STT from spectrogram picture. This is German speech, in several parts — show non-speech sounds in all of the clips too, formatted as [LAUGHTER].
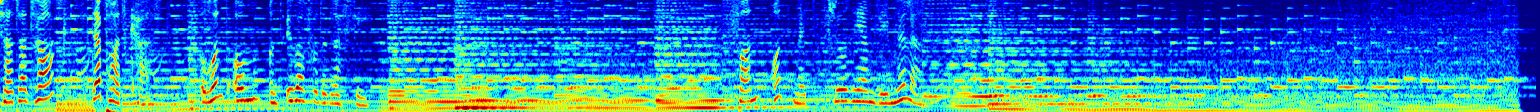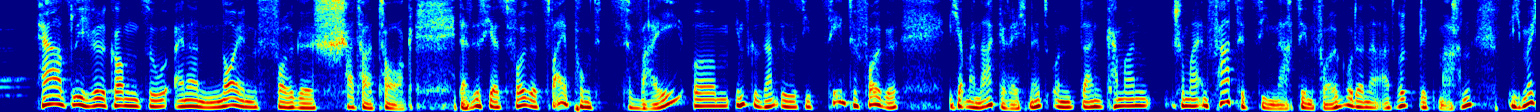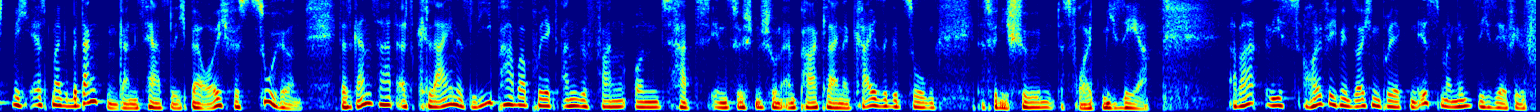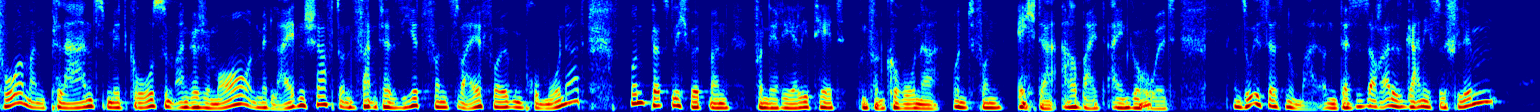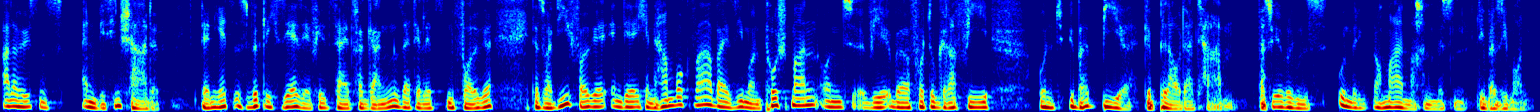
Shutter Talk, der Podcast. Rund um und über Fotografie. Von und mit Florian W. Müller. Herzlich willkommen zu einer neuen Folge Shutter Talk. Das ist jetzt Folge 2.2. Ähm, insgesamt ist es die zehnte Folge. Ich habe mal nachgerechnet und dann kann man schon mal ein Fazit ziehen nach zehn Folgen oder eine Art Rückblick machen. Ich möchte mich erstmal bedanken ganz herzlich bei euch fürs Zuhören. Das Ganze hat als kleines Liebhaberprojekt angefangen und hat inzwischen schon ein paar kleine Kreise gezogen. Das finde ich schön, das freut mich sehr. Aber wie es häufig mit solchen Projekten ist, man nimmt sich sehr viel vor, man plant mit großem Engagement und mit Leidenschaft und fantasiert von zwei Folgen pro Monat und plötzlich wird man von der Realität und von Corona und von echter Arbeit eingeholt. Und so ist das nun mal. Und das ist auch alles gar nicht so schlimm, allerhöchstens ein bisschen schade. Denn jetzt ist wirklich sehr, sehr viel Zeit vergangen seit der letzten Folge. Das war die Folge, in der ich in Hamburg war bei Simon Puschmann und wir über Fotografie und über Bier geplaudert haben. Was wir übrigens unbedingt nochmal machen müssen, lieber Simon.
